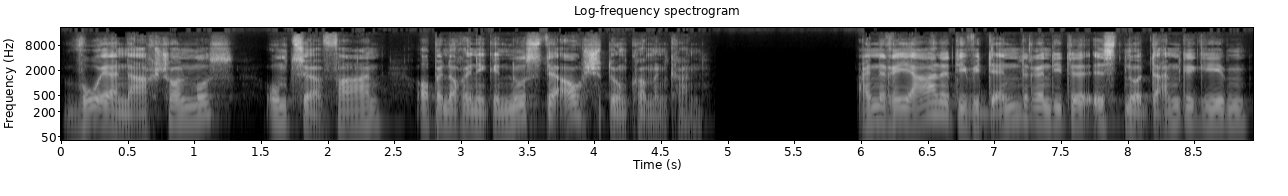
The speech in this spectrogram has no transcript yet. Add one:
wo er nachschauen muss, um zu erfahren, ob er noch in den Genuss der Ausschüttung kommen kann. Eine reale Dividendenrendite ist nur dann gegeben,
